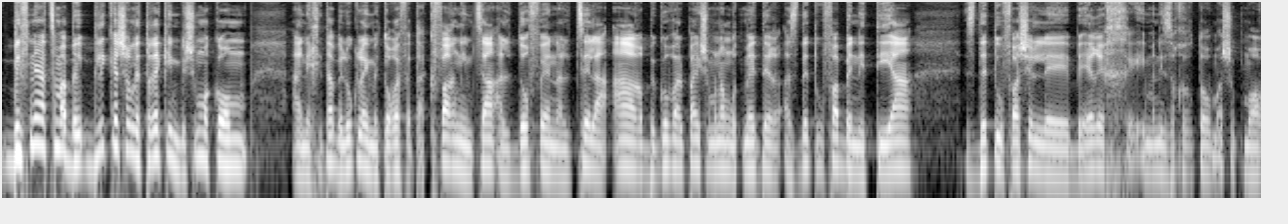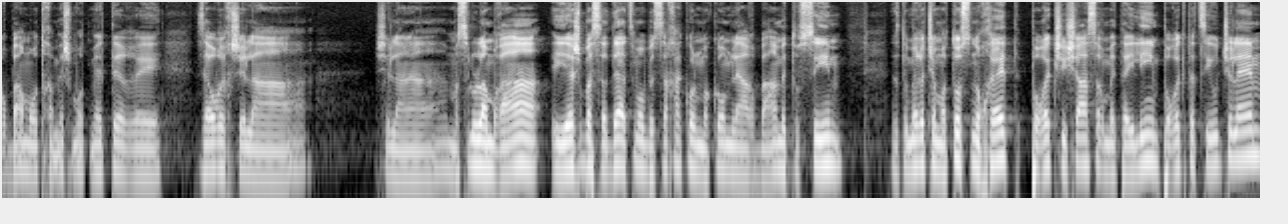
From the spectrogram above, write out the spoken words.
בפני עצמה, בלי קשר לטרקים בשום מקום. הנחיתה בלוקלה היא מטורפת. הכפר נמצא על דופן, על צלע הר, בגובה 2,800 מטר, השדה תעופה בנטייה. שדה תעופה של אה, בערך, אם אני זוכר טוב, משהו כמו 400-500 מטר, אה, זה האורך של, ה... של המסלול המראה. יש בשדה עצמו בסך הכל מקום לארבעה מטוסים. זאת אומרת שמטוס נוחת, פורק 16 מטיילים, פורק את הציוד שלהם,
